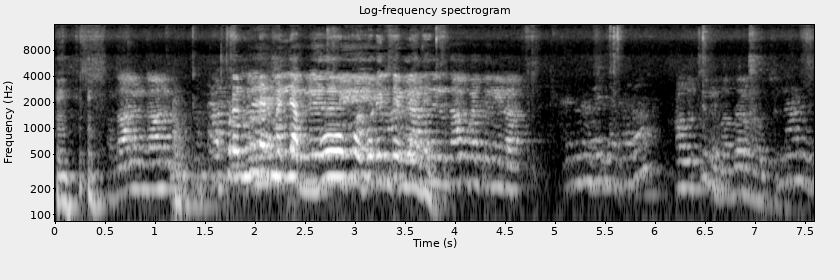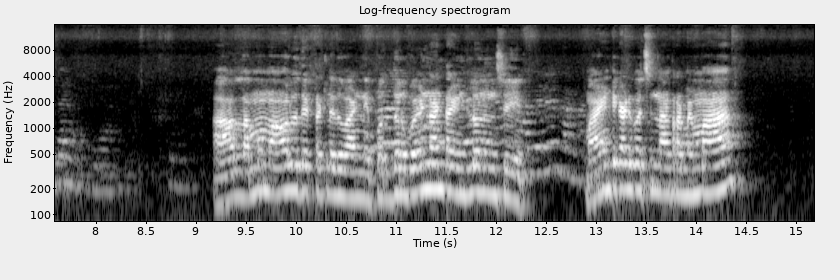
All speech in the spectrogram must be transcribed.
అప్పుడు అనుకుంటారు మళ్ళీ అబ్బో వాళ్ళమ్మ మామూలు తిట్టట్లేదు వాడిని. పొద్దున పోయిండంట ఇంట్లో నుంచి. మా ఇంటి కాడికి వచ్చిందంటారా మిమ్మ నేను అమ్మ అడగడానికి కూర్చుంటది లేదా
